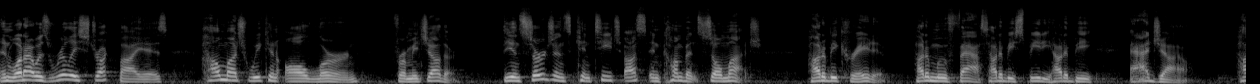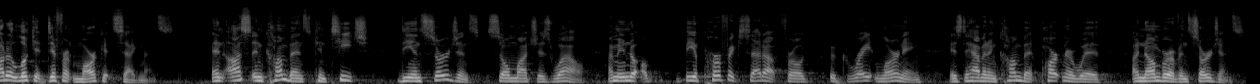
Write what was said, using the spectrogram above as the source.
And what I was really struck by is how much we can all learn from each other. The insurgents can teach us incumbents so much how to be creative, how to move fast, how to be speedy, how to be agile, how to look at different market segments. And us incumbents can teach the insurgents so much as well. I mean, to be a perfect setup for a, a great learning is to have an incumbent partner with a number of insurgents.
